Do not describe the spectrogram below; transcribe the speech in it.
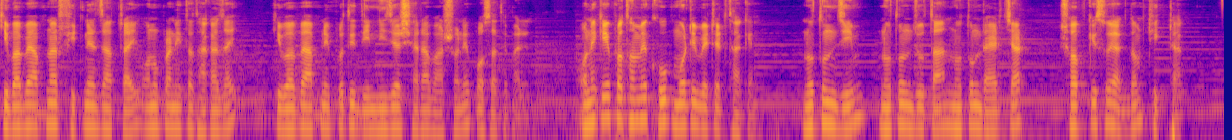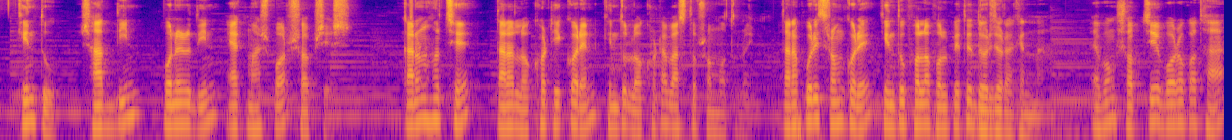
কীভাবে আপনার ফিটনেস যাত্রায় অনুপ্রাণিত থাকা যায়, কীভাবে আপনি প্রতিদিন নিজের সেরা ভার্সনে পৌঁছাতে পারেন। অনেকেই প্রথমে খুব মোটিভেটেড থাকেন। নতুন জিম, নতুন জুতা, নতুন ডায়েট চার্ট সব কিছু একদম ঠিকঠাক। কিন্তু সাত দিন, পনেরো দিন, এক মাস পর সব শেষ। কারণ হচ্ছে, তারা লক্ষ্য ঠিক করেন, কিন্তু লক্ষ্যটা বাস্তবসম্মত নয়। তারা পরিশ্রম করে, কিন্তু ফলাফল পেতে ধৈর্য রাখেন না। এবং সবচেয়ে বড় কথা,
